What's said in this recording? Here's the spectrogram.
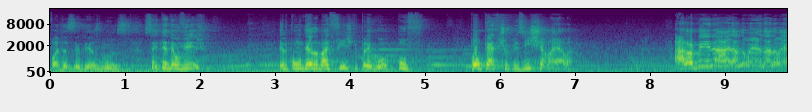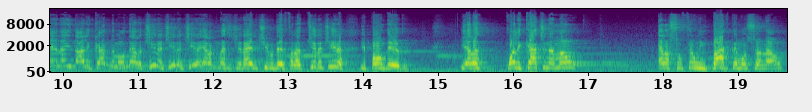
Pode acender as luzes. Você entendeu o vídeo? Ele põe um dedo lá e finge que pregou. Puf! Põe um ketchupzinho e chama ela. Ela vem, ah, não é, não é, e dá alicate na mão dela, tira, tira, tira. E ela começa a tirar, ele tira o dedo, fala, tira, tira, e põe o dedo. E ela, com o alicate na mão, ela sofreu um impacto emocional.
